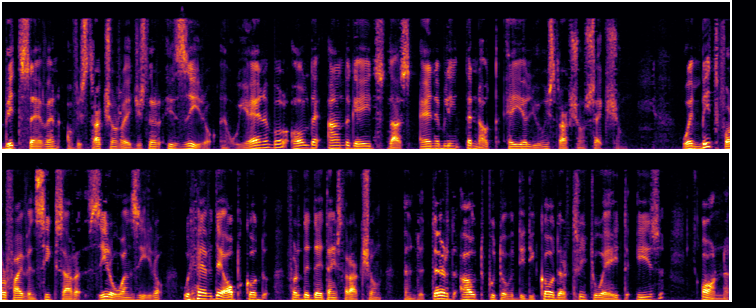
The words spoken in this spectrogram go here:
Bit 7 of instruction register is 0 and we enable all the AND gates thus enabling the not ALU instruction section. When bit 4, 5 and 6 are 0, 1, 0, we have the opcode for the data instruction and the third output of the decoder 3 to 8 is on,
